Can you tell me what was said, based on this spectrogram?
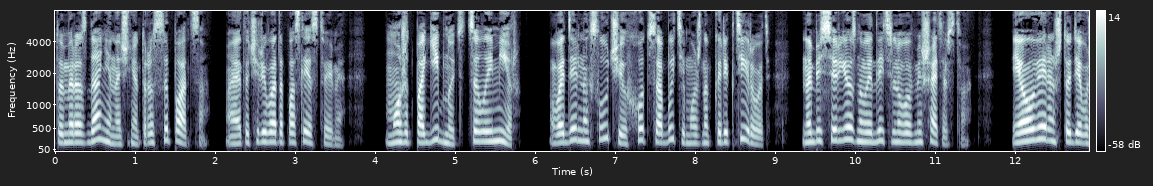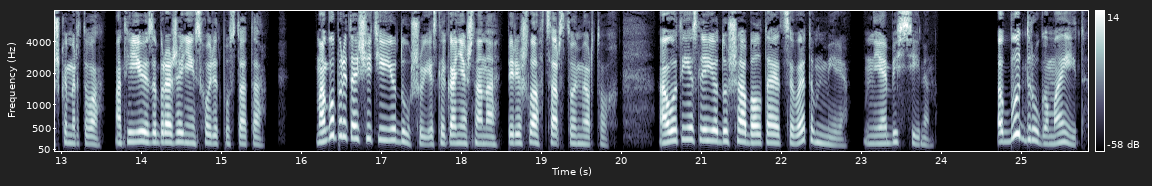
то мироздание начнет рассыпаться, а это чревато последствиями. Может погибнуть целый мир. В отдельных случаях ход событий можно корректировать, но без серьезного и длительного вмешательства. Я уверен, что девушка мертва. От ее изображения исходит пустота. Могу притащить ее душу, если, конечно, она перешла в царство мертвых. А вот если ее душа болтается в этом мире, я бессилен. Будь другом, Аид.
